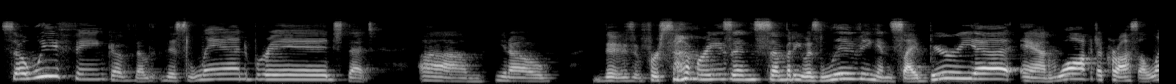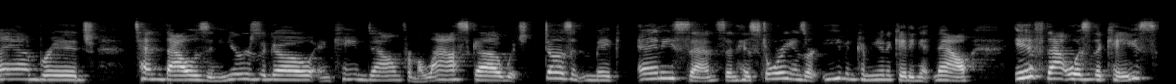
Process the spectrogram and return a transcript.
So we think of the, this land bridge that, um, you know, there's for some reason somebody was living in Siberia and walked across a land bridge 10,000 years ago and came down from Alaska, which doesn't make any sense. And historians are even communicating it now. If that was the case,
